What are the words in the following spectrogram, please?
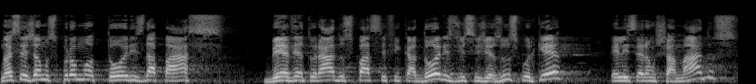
Nós sejamos promotores da paz. Bem-aventurados pacificadores, disse Jesus, porque eles serão chamados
